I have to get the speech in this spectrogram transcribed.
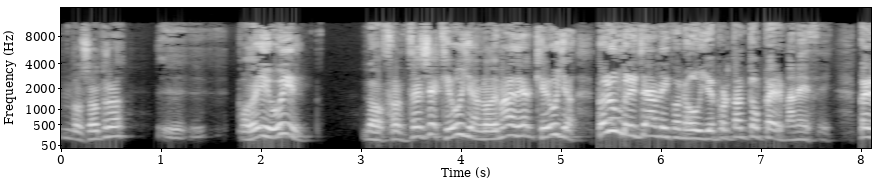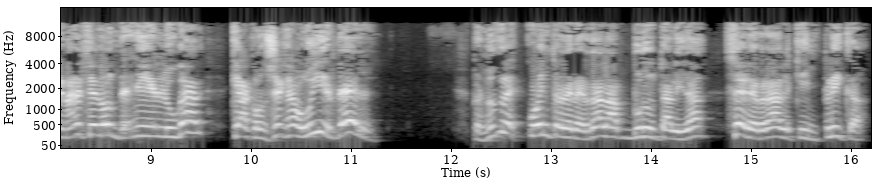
vosotros eh, podéis huir. Los franceses que huyan, los demás que huyan. Pero un británico no huye, por tanto permanece. ¿Permanece dónde? En el lugar que aconseja huir de él. Pero no te des cuenta de verdad la brutalidad cerebral que implica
